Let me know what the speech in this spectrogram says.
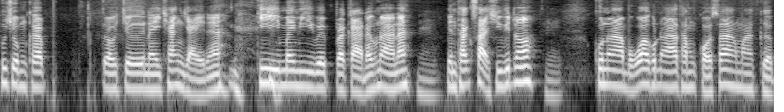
ผู้ชมครับ เราเจอในช่างใหญ่นะ ที่ไม่มีใบประกาศนะคุณอานะ ครับเป็นทักษะชีวิตเนาะครับ คุณอาบอกว่าคุณอาทำก่อสร้างมาเกือบ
